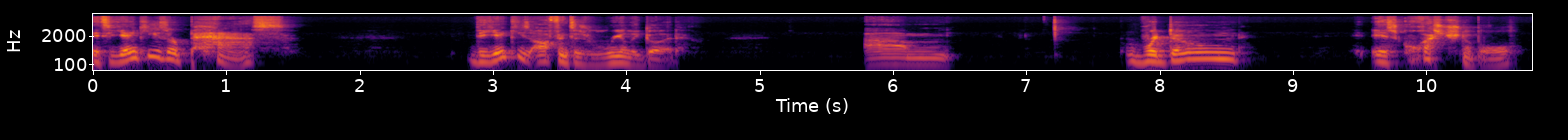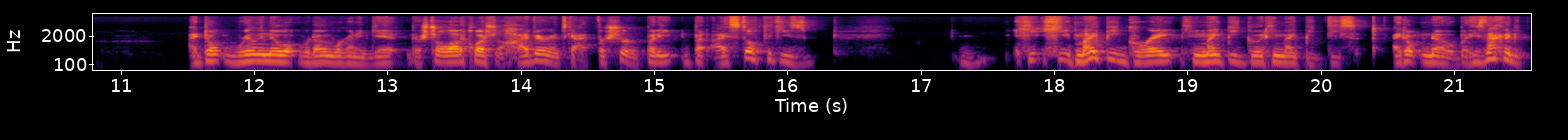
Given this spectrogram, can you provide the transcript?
It's Yankees or pass. The Yankees offense is really good. Um, Rodon is questionable. I don't really know what Rodon we're going to get. There's still a lot of questions. High variance guy for sure, but he, but I still think he's he he might be great. He might be good. He might be decent. I don't know, but he's not going to be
